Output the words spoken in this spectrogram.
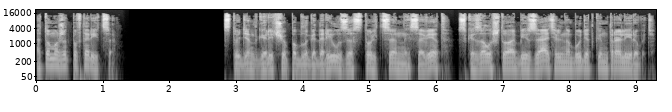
а то может повториться. Студент горячо поблагодарил за столь ценный совет, сказал, что обязательно будет контролировать.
